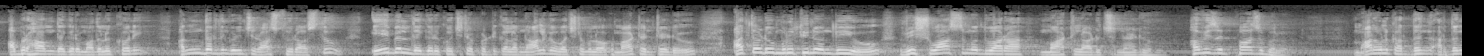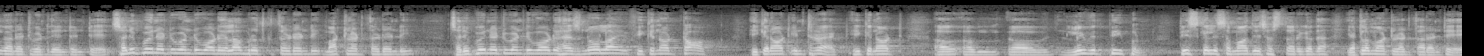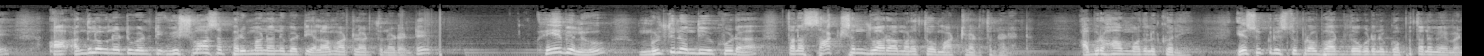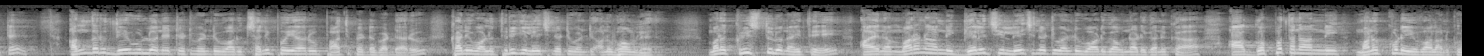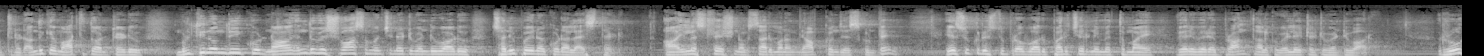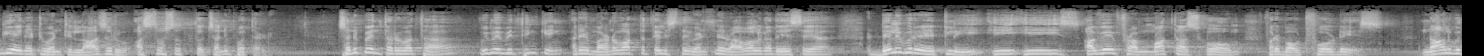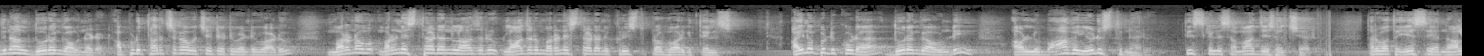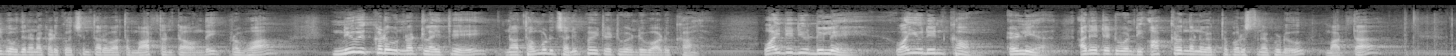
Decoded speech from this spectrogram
Abraham దగ్గర మొదలుకొని అందరి గురించి రాస్తూ రాస్తూ ఏబెల్ దగ్గరకు వచ్చేటప్పటికల్లా నాలుగో వచనంలో ఒక మాట అంటాడు అతడు మృతి నొంది విశ్వాసము ద్వారా మాట్లాడుచున్నాడు. హౌ ఇస్ ఇట్ పాసిబుల్ మానవులకు అర్థం అర్థం కానటువంటిది ఏంటంటే చనిపోయినటువంటి వాడు ఎలా బ్రతుకుతాడండి? మాట్లాడతాడండి. చనిపోయినటువంటి వాడు has no life he cannot talk he cannot interact he cannot live with people తీసుకెళ్ళి సమాధేశిస్తారు కదా ఎట్లా మాట్లాడతారంటే ఆ అందులో ఉన్నటువంటి విశ్వాస పరిమాణాన్ని బట్టి ఎలా మాట్లాడుతున్నాడంటే హేబెలు మృతి నొంది కూడా తన సాక్ష్యం ద్వారా మనతో మాట్లాడుతున్నాడంట. అబ్రహాం మొదలుకొని యేసుక్రీస్తు ప్రభువారితో కూడా గొప్పతనం ఏమంటే అందరూ దేవుళ్ళు అనేటటువంటి వారు చనిపోయారు పాతిపెట్టబడ్డారు కానీ వాళ్ళు తిరిగి లేచినటువంటి అనుభవం లేదు. మన క్రీస్తులనైతే ఆయన మరణాన్ని గెలిచి లేచినటువంటి వాడుగా ఉన్నాడు కనుక ఆ గొప్పతనాన్ని మనకు కూడా ఇవ్వాలనుకుంటున్నాడు. అందుకే మార్తతో అంటాడు మృతి నొంది కూడా నా ఎందు విశ్వాసం ఉంచినటువంటి వాడు చనిపోయినా కూడా లేస్తాడు. ఆ ఇలస్ట్రేషన్ ఒకసారి మనం జ్ఞాపకం చేసుకుంటే యేసుక్రీస్తు ప్రభు వారు పరిచయ నిమిత్తమై వేరే వేరే ప్రాంతాలకు వెళ్ళేటటువంటి వారు. రోగి అయినటువంటి లాజరు అస్వస్థతతో చనిపోతాడు. చనిపోయిన తర్వాత వి మే బి థింకింగ్ అరే మరణ వార్త తెలిస్తే వెంటనే రావాలి కదా ఏసయ్య. Deliberately he he's away from Martha's home for about four days నాలుగు దినాలు దూరంగా ఉన్నాడు. అప్పుడు తరచుగా వచ్చేటటువంటి వాడు మరణ మరణిస్తాడని లాజరు లాజరు మరణిస్తాడని క్రీస్తు ప్రభు వారికి తెలుసు. అయినప్పటికీ కూడా దూరంగా ఉండి వాళ్ళు బాగా ఏడుస్తున్నారు. తీసుకెళ్ళి సమాధి చేసి వచ్చారు. తర్వాత ఏసే నాలుగవ దినాన్ని అక్కడికి వచ్చిన తర్వాత మార్తంటా ఉంది ప్రభా నీవు ఇక్కడ ఉన్నట్లయితే నా తమ్ముడు చనిపోయేటటువంటి వాడు కాదు. Why did you delay why you didn't come earlier అనేటటువంటి ఆక్రందన వ్యక్తపరుస్తున్నప్పుడు మార్త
